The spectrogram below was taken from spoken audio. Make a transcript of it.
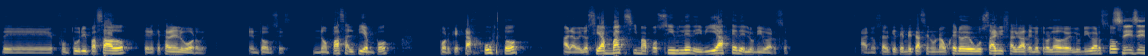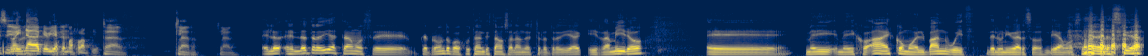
de futuro y pasado, tenés que estar en el borde. Entonces, no pasa el tiempo porque estás justo a la velocidad máxima posible de viaje del universo. A no ser que te metas en un agujero de gusano y salgas del otro lado del universo, no hay nada que viaje más rápido. Claro, claro, claro. El, otro día estábamos, eh, te pregunto porque justamente estábamos hablando de esto el otro día, y Ramiro eh, me, dijo, ah, es como el bandwidth del universo, digamos, la velocidad,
